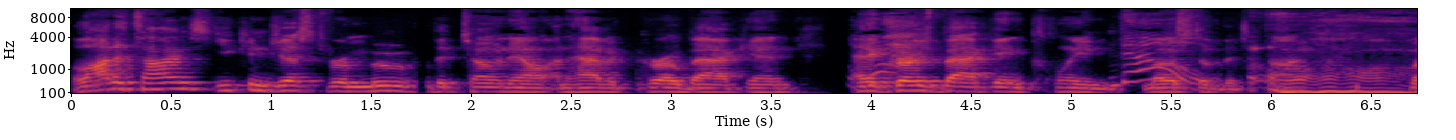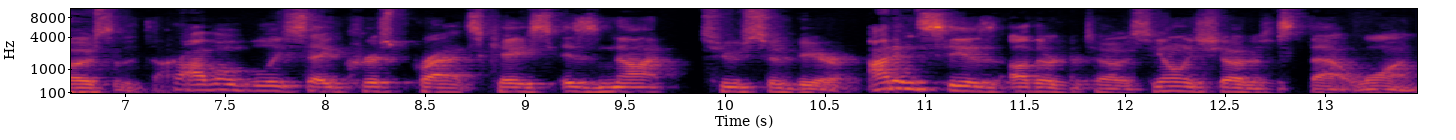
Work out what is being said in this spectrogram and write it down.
A lot of times you can just remove the toenail and have it grow back in, and it grows back in clean most of the time. Most of the time. Probably say Chris Pratt's case is not too severe. I didn't see his other toes. He only showed us that one.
